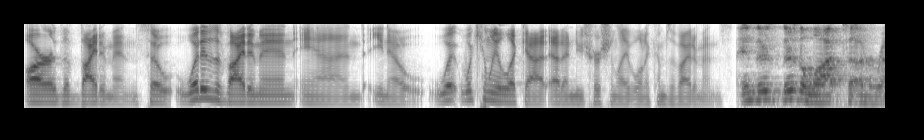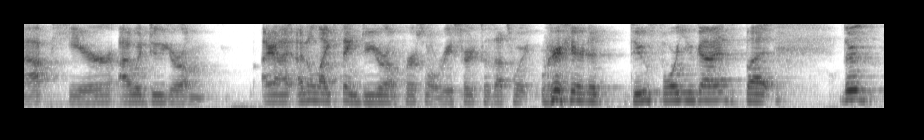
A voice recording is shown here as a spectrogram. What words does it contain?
are the vitamins. So, what is a vitamin, and you know, what what can we look at at a nutrition label when it comes to vitamins? And there's there's a lot to unwrap here. I would do your own. I I don't like saying do your own personal research because that's what we're here to do for you guys. But there's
